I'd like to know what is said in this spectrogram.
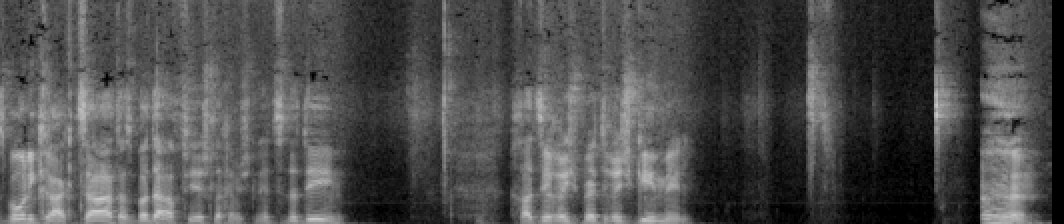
אז בואו נקרא קצת, אז בדף יש לכם שני צדדים, אחד זה רב רג.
